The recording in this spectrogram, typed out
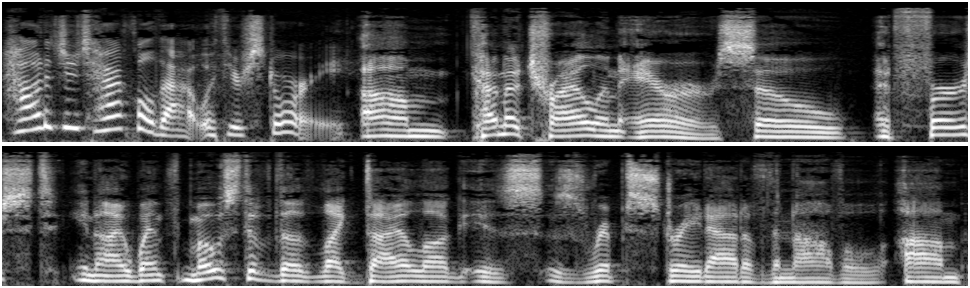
How did you tackle that with your story? um, kind of trial and error. So at first, you know, I went. Most of the like dialogue is is ripped straight out of the novel. Um,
